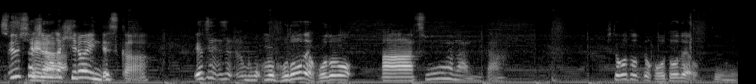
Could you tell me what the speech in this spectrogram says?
駐車場が広いんですか？いや、もう歩道だよ、歩道。ああそうなんだ人が通ってる歩道だよ、普通に。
